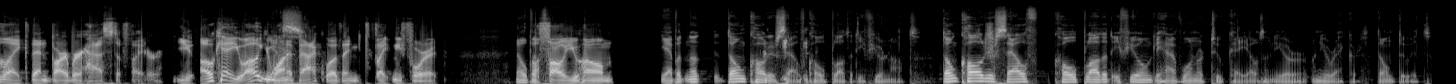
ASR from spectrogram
like then Barber has to fight her. You okay? You oh you want it back? Well then fight me for it. No, I'll but follow you home. yeah, but not. Don't call yourself cold blooded if you're not. Don't call yourself cold blooded if you only have one or two KOs on your on your record. Don't do it.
